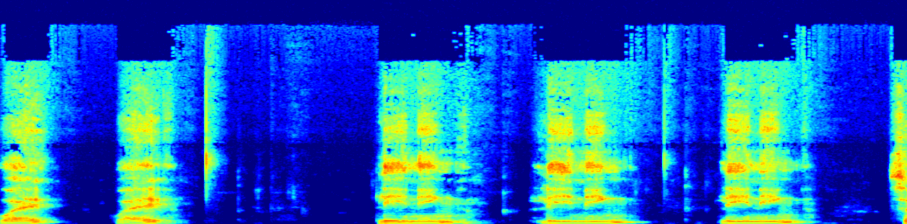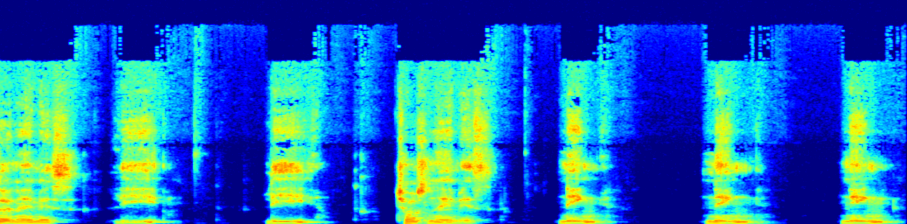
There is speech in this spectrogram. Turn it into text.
Wei, Wei. Li Ning, Li Ning, Li Ning. Surname is Li, Li. Cho's name is Ning. Ning, Ning.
